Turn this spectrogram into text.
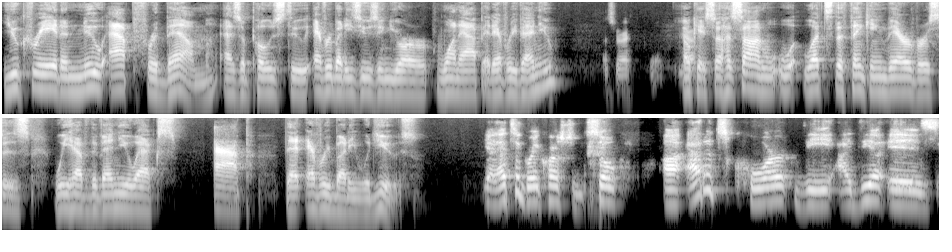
you create a new app for them as opposed to everybody's using your one app at every venue. That's right. Yeah. Okay, so Hassan, w- what's the thinking there versus we have the Venue X app that everybody would use? Yeah, that's a great question. So, uh, at its core, the idea is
